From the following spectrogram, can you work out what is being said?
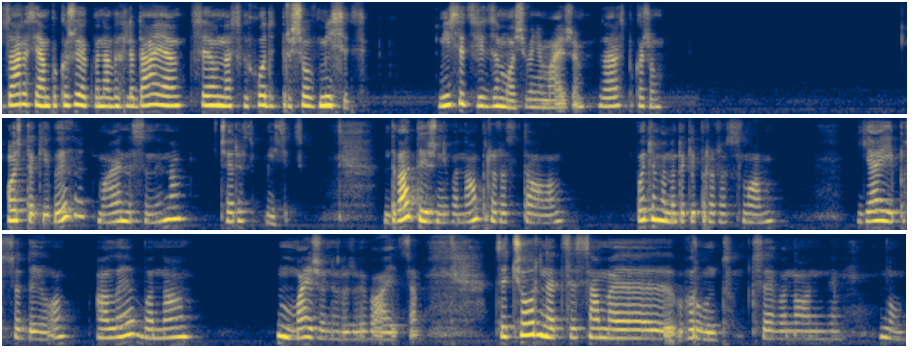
Зараз я вам покажу, як вона виглядає. Це у нас виходить, прийшов місяць. Місяць від замочування майже. Зараз покажу. Ось такий вигляд має насинина через місяць. Два тижні вона проростала, потім вона таки проросла. Я її посадила, але вона ну, майже не розвивається. Це чорне, це саме ґрунт. Це воно не, ну,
